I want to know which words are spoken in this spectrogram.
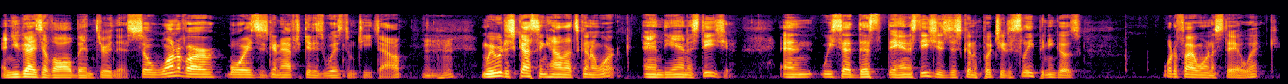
and you guys have all been through this. So one of our boys is going to have to get his wisdom teeth out. Mm-hmm. We were discussing how that's going to work and the anesthesia. And we said this the anesthesia is just going to put you to sleep. And he goes, What if I want to stay awake?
